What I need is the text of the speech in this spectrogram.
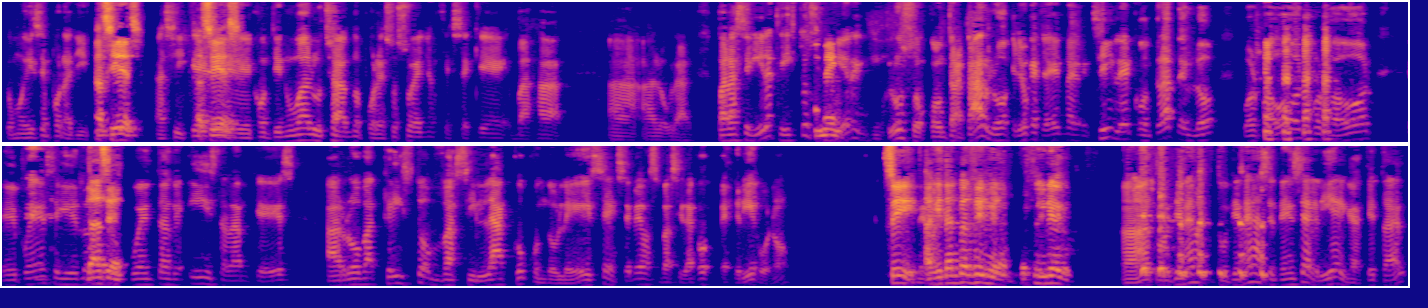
como dicen por allí. Así es. Así que eh, continúa luchando por esos sueños que sé que vas a a, lograr. Para seguir a Cristo, si quieren incluso contratarlo, aquellos que estén en Chile, contrátenlo, por favor, por favor. Eh, pueden seguirlo en su cuenta de Instagram, que es arroba Cristo Vasilaco con doble S. Ese Vasilaco es griego, ¿no? Sí, aquí está el perfil, mira, perfil griego. Ah, tú tienes, tú tienes ascendencia griega, ¿qué tal?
